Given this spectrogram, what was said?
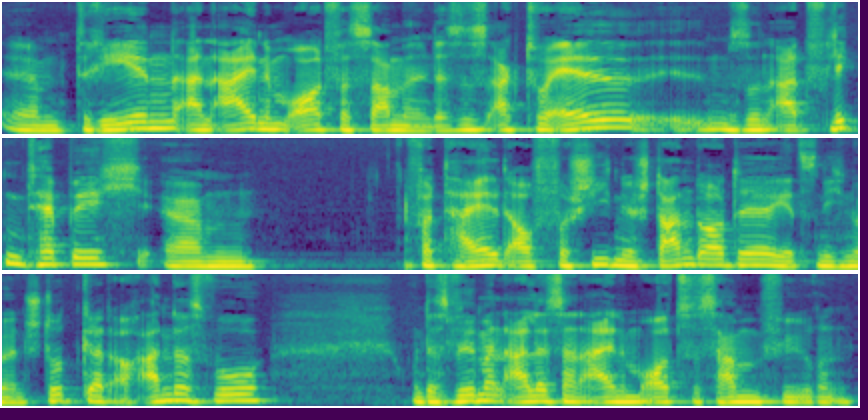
ähm, Drehen an einem Ort versammeln. Das ist aktuell ähm, so eine Art Flickenteppich, ähm, verteilt auf verschiedene Standorte, jetzt nicht nur in Stuttgart, auch anderswo. Und das will man alles an einem Ort zusammenführen.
